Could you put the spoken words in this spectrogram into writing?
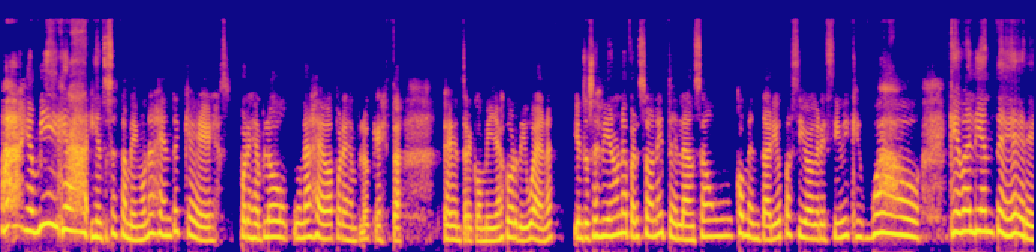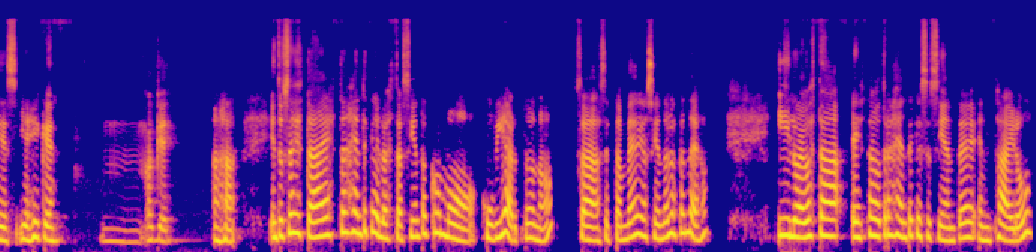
ay, amiga. Y entonces también una gente que es, por ejemplo, una jeva, por ejemplo, que está, entre comillas, gordibuena. Y entonces viene una persona y te lanza un comentario pasivo-agresivo y que, wow, qué valiente eres. Y es y que... Mm, ok. Ajá. Entonces está esta gente que lo está haciendo como cubierto, ¿no? O sea, se están medio haciendo los pendejos. Y luego está esta otra gente que se siente entitled,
